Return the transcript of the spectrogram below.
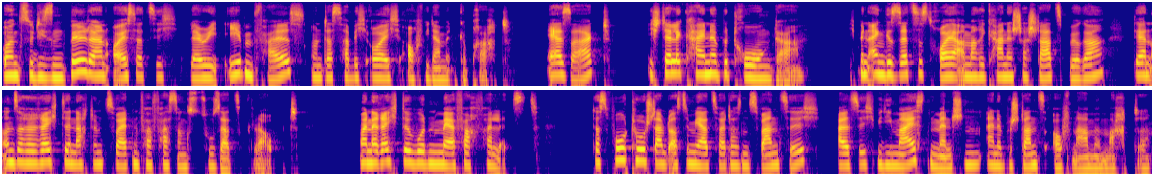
Und zu diesen Bildern äußert sich Larry ebenfalls und das habe ich euch auch wieder mitgebracht. Er sagt, ich stelle keine Bedrohung dar. Ich bin ein gesetzestreuer amerikanischer Staatsbürger, der an unsere Rechte nach dem zweiten Verfassungszusatz glaubt. Meine Rechte wurden mehrfach verletzt. Das Foto stammt aus dem Jahr 2020, als ich wie die meisten Menschen eine Bestandsaufnahme machte.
